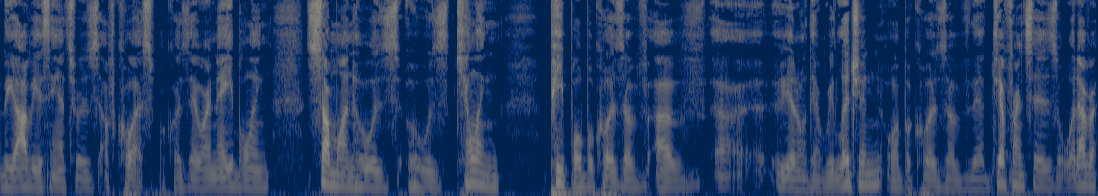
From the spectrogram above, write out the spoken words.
the obvious answer is, of course, because they were enabling someone who was who was killing people because of of uh, you know their religion or because of their differences or whatever,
